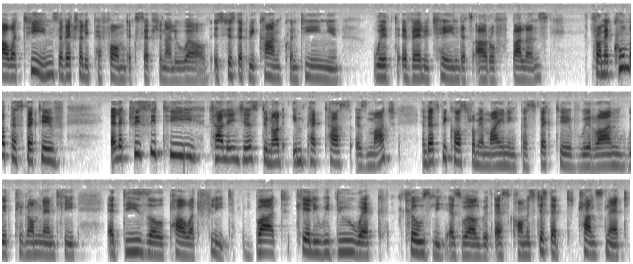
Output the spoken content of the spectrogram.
our teams have actually performed exceptionally well. It's just that we can't continue with a value chain that's out of balance. From a Kumba perspective, electricity challenges do not impact us as much. And that's because, from a mining perspective, we run with predominantly a diesel powered fleet. But clearly, we do work closely as well with Eskom. It's just that Transnet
